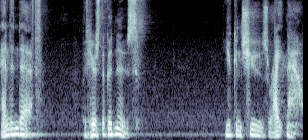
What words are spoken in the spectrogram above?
and in death. But here's the good news you can choose right now.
